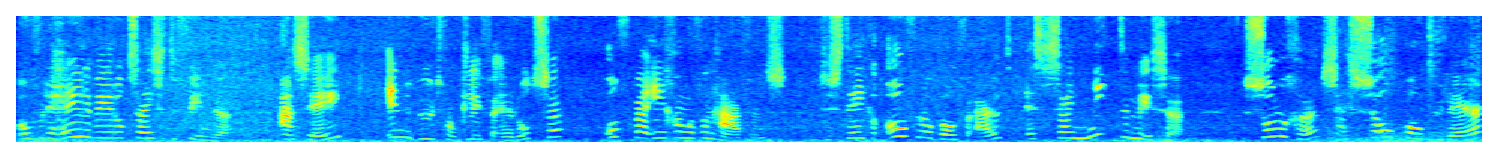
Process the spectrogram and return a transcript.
Over de hele wereld zijn ze te vinden. Aan zee, in de buurt van kliffen en rotsen of bij ingangen van havens. Ze steken overal bovenuit en ze zijn niet te missen. Sommige zijn zo populair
